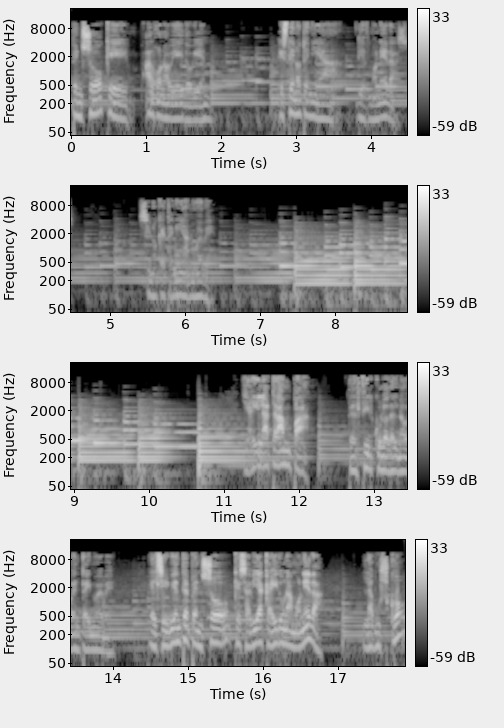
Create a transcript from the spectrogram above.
pensó que algo no había ido bien. Este no tenía diez monedas, sino que tenía nueve. Y ahí la trampa, del círculo del 99. El sirviente pensó que se había caído una moneda. La buscó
